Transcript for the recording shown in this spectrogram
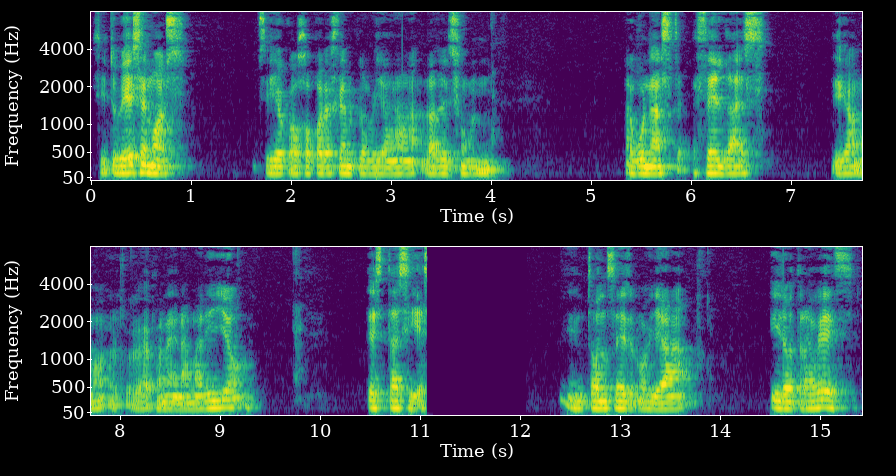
si tuviésemos, si yo cojo por ejemplo, voy a darles un, algunas celdas, digamos, voy a poner en amarillo, esta sí es. Entonces voy a ir otra vez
